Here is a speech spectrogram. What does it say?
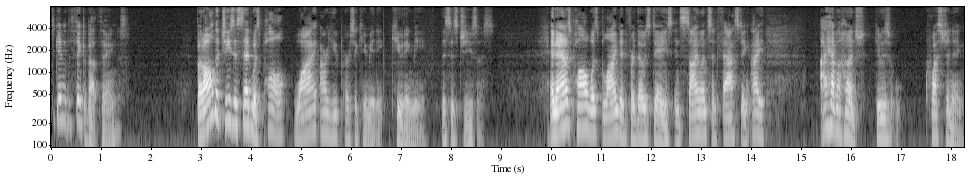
to get him to think about things. But all that Jesus said was, Paul, why are you persecuting me? This is Jesus. And as Paul was blinded for those days in silence and fasting, I, I have a hunch he was questioning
